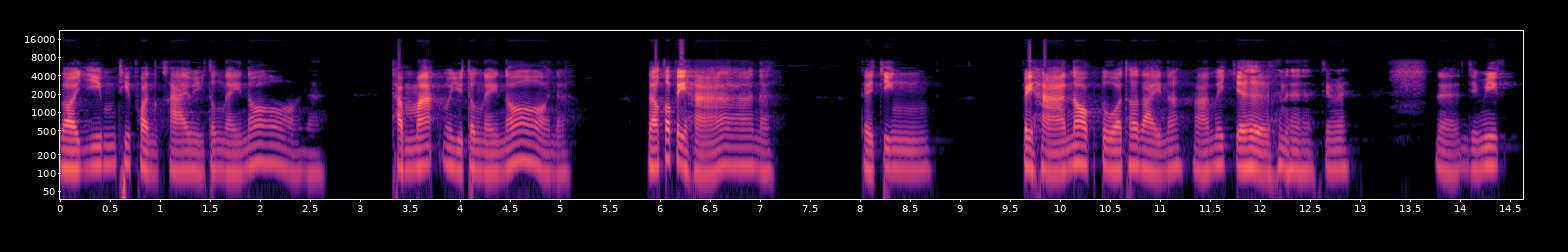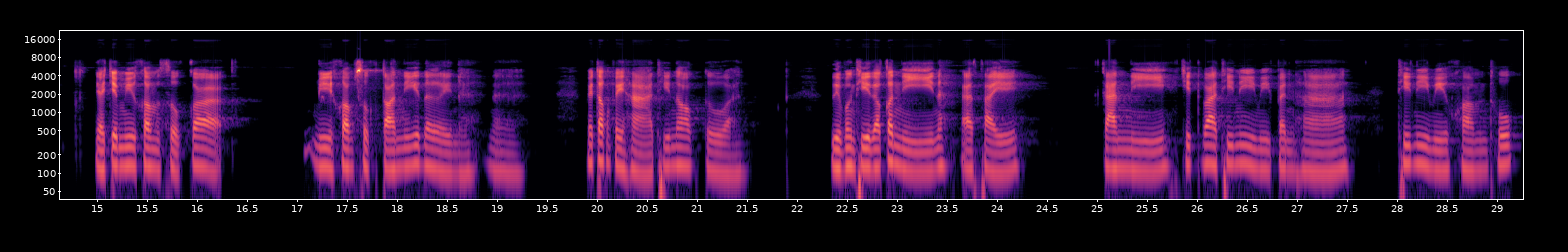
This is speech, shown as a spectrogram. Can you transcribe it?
รอยยิ้มที่ผ่อนคลายมันอยู่ตรงไหนนอนะธรรมะมันอยู่ตรงไหนนอนะเราก็ไปหานะแต่จริง ไปหานอกตัวเท่าไหร่นะหาไม่เจอนะใช่ไหมนะจะมีอยากจะมีความสุขก็มีความสุขตอนนี้เลยนะนะไม่ต้องไปหาที่นอกตัว หรือบางทีเราก็หนีนะอาศัยการหนีคิดว่าที่นี่มีปัญหา ที่นี่มีความทุกข์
